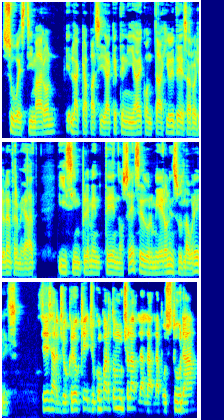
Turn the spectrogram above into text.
subestimaron la capacidad que tenía de contagio y de desarrollo de la enfermedad y simplemente, no sé, se durmieron en sus laureles. César, yo creo que yo comparto mucho la, postura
